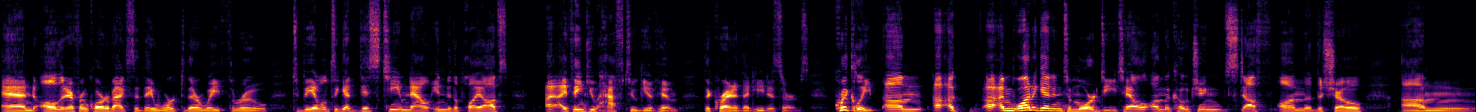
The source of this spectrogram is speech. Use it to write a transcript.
and all the different quarterbacks that they worked their way through, to be able to get this team now into the playoffs, I, think you have to give him the credit that he deserves. Quickly, um, I, I, I want to get into more detail on the coaching stuff on the, the show. Um,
